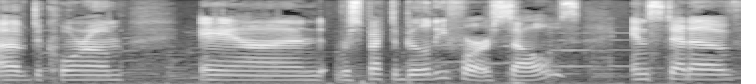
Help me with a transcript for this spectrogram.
of decorum and respectability for ourselves instead of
